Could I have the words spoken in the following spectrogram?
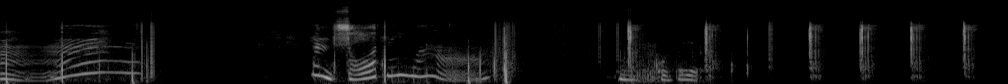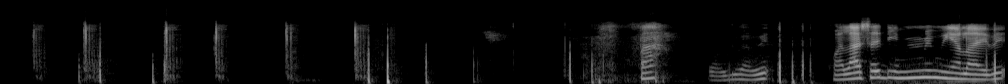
อ่ามันซอสนี่ว่าอืมกดไปเลยปะ ต่อเรือเว้ยขวาล่างซ้ดีมันไม่มีอะไรเว้ย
